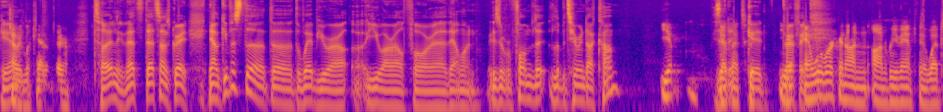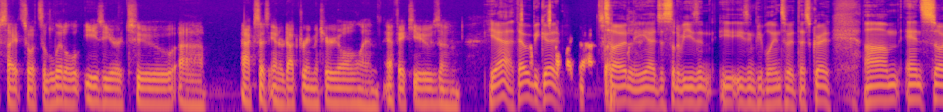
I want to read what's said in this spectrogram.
yeah. we look at it there. Totally. That's that sounds great. Now, give us the the, the web URL uh, URL for uh, that one. Is it reformedlibertarian.com? Yep. Is that Yep, it? that's Good. Yep. Perfect. And we're working on on revamping the website so it's a little easier to uh, access introductory material and FAQs and Yeah, that would be good. like that. So Totally, yeah, just sort of easing easing people into it. That's great. Um, and so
